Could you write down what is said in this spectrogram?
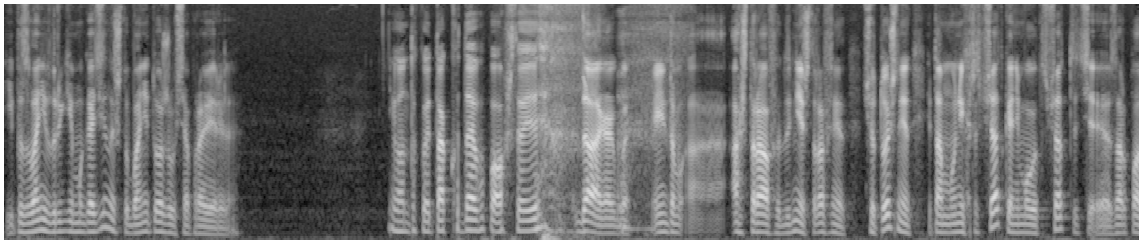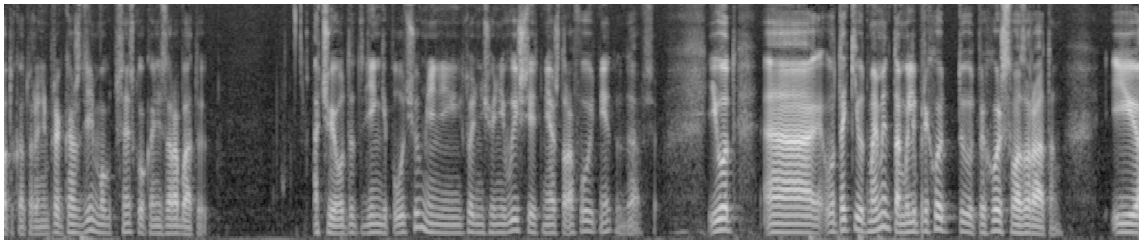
и позвони в другие магазины, чтобы они тоже у себя проверили. И он такой, так, куда я попал, что. Да, как бы. И они там, а, а штрафы? Да нет, штрафов нет. Что, точно нет? И там у них распечатка, они могут распечатать э, зарплату, которую они прям каждый день могут посмотреть, сколько они зарабатывают. А что, я вот это деньги получу, мне ни- никто ничего не вышлет, не оштрафует, нет, да, все. И вот, э, вот такие вот моменты там, или приходит, ты вот приходишь с возвратом, и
